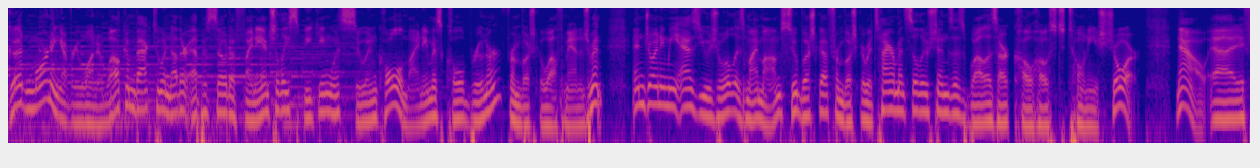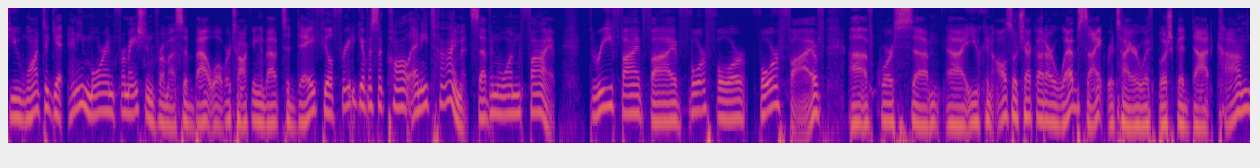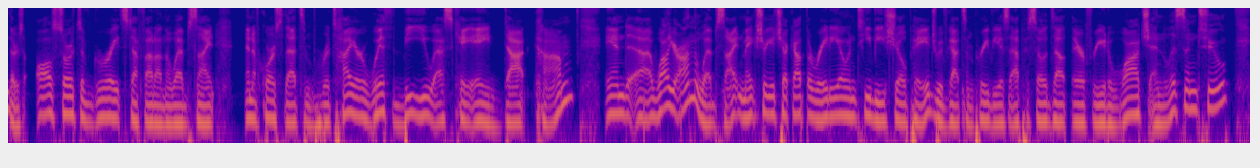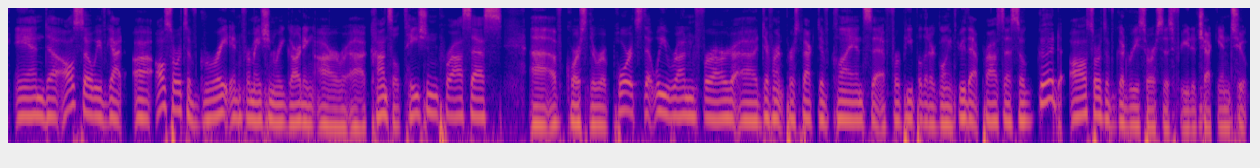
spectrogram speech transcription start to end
Good morning, everyone, and welcome back to another episode of Financially Speaking with Sue and Cole. My name is Cole Bruner from Buska Wealth Management, and joining me as usual is my mom, Sue Buska from Buska Retirement Solutions, as well as our co host, Tony Shore. Now, uh, if you want to get any more information from us about what we're talking about today, feel free to give us a call anytime at 715 355 4445. Uh, of course, um, uh, you can also check out our website, retirewithbuska.com. There's all sorts of great stuff out on the website. And of course, that's retirewithbuska.com. And uh, while you're on the website, make sure you check out the radio and TV show page. We've got some previous episodes out there for you to watch and listen to. And uh, also, we've got uh, all sorts of great information regarding our uh, consultation process. Uh, of course, the reports that we run for our uh, different prospective clients for people that are going through that process. So, good, all sorts of good resources for you to check into.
